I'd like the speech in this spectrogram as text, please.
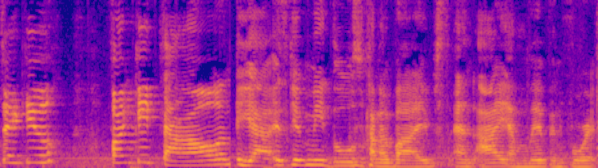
take you funky town yeah it's giving me those kind of vibes and i am living for it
